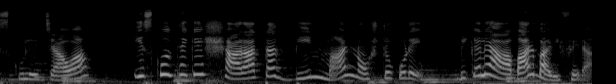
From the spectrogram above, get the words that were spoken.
স্কুলে যাওয়া, স্কুল থেকে সারাটা দিন মার নষ্ট করে বিকালে আবার বাড়ি ফেরা।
